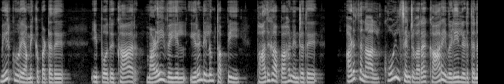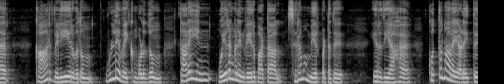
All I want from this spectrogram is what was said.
மேற்கூரை அமைக்கப்பட்டது. இப்போது கார் மழை வெயில் இரண்டிலும் தப்பி பாதுகாப்பாக நின்றது. அடுத்த நாள் கோயில் சென்று வர காரை வெளியில் எடுத்தனர். கார் வெளியேறுவதும் உள்ளே வைக்கும் பொழுதும் தரையின் உயரங்களின் வேறுபாட்டால் சிரமம் ஏற்பட்டது. இறுதியாக கொத்தனாரை அழைத்து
